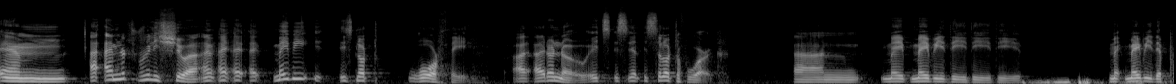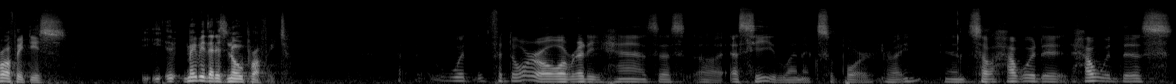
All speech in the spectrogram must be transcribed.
Um, I, am not really sure. I, I, I, maybe it's not worthy. I, don't know. It's, it's, it's, a lot of work. And may, maybe, the, the, the, maybe the profit is, maybe there is no profit. What Fedora already has a, uh, SE Linux support, right? And so how would it, how would this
